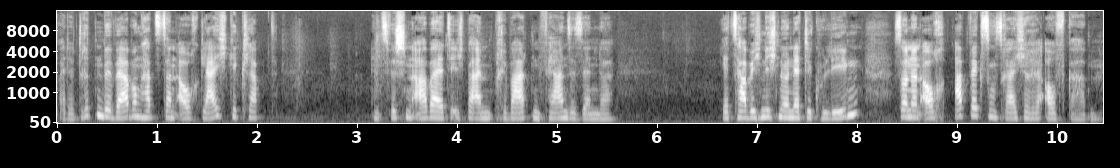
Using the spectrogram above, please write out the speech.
Bei der dritten Bewerbung hat es dann auch gleich geklappt. Inzwischen arbeite ich bei einem privaten Fernsehsender. Jetzt habe ich nicht nur nette Kollegen, sondern auch abwechslungsreichere Aufgaben.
